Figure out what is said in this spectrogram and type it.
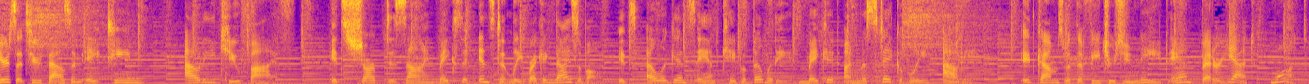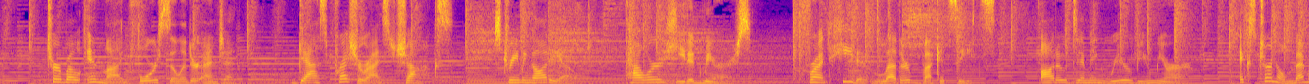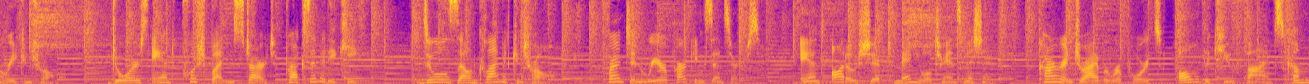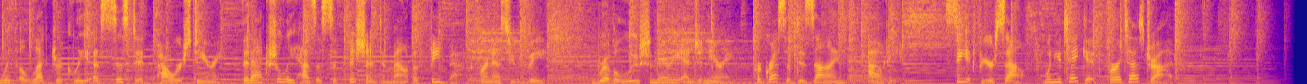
Here's a 2018 Audi Q5. Its sharp design makes it instantly recognizable. Its elegance and capability make it unmistakably Audi. It comes with the features you need and, better yet, want. Turbo inline four-cylinder engine, gas pressurized shocks, streaming audio, power heated mirrors, front heated leather bucket seats, auto dimming rear view mirror, external memory control, doors and push button start proximity key, dual zone climate control, front and rear parking sensors, and auto shift manual transmission. Car and Driver reports all the Q5s come with electrically assisted power steering that actually has a sufficient amount of feedback for an SUV. Revolutionary engineering, progressive design, Audi. See it for yourself when you take it for a test drive.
